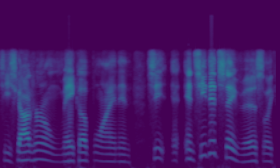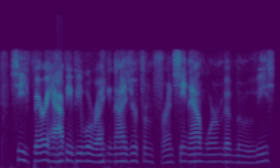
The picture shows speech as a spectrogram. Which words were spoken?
She's got her own makeup line, and she and she did say this like she's very happy people recognize her from Frenshe now more than the movies,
